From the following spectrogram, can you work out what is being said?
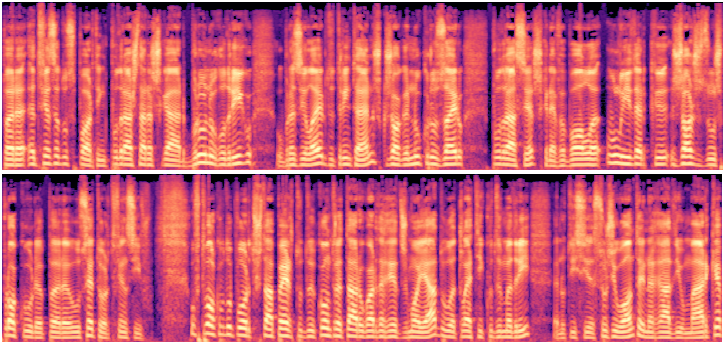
Para a defesa do Sporting poderá estar a chegar Bruno Rodrigo, o brasileiro de 30 anos, que joga no Cruzeiro, poderá ser, escreve a bola, o líder que Jorge Jesus procura para o setor defensivo. O Futebol Clube do Porto está perto de contratar o guarda-redes Moyá, do Atlético de Madrid. A notícia surgiu ontem na rádio Marca.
